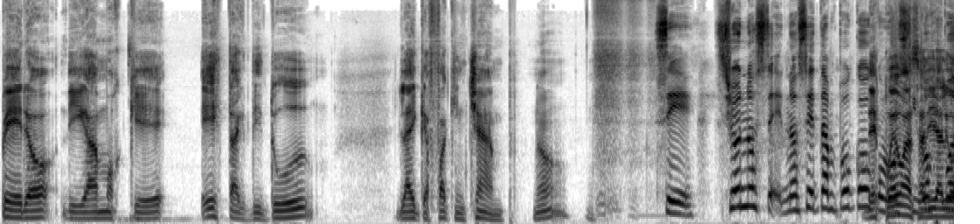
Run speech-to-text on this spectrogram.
Pero digamos que esta actitud, like a fucking champ, ¿no? Sí, yo no sé, no sé tampoco. Después va a salir algo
